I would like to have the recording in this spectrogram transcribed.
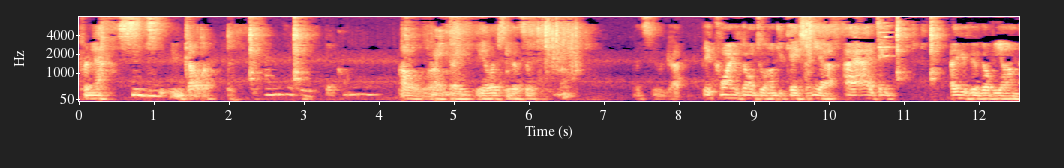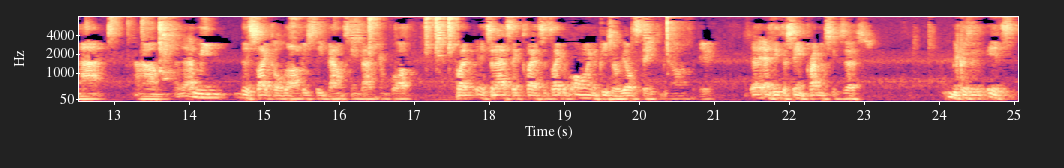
pronounced Mhm. in color. How does Bitcoin? Oh, okay. Yeah, let's see. That's a. Let's see. We got Bitcoin is going to 100k. So yeah, I, I think I think it's going to go beyond that. Um, I mean, the cycle is obviously bouncing back and forth, but it's an asset class. It's like owning a piece of real estate. To be honest with you, I think the same premise exists because it's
